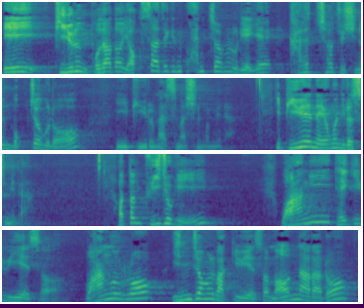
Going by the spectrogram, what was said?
이 비유는 보다 더 역사적인 관점을 우리에게 가르쳐 주시는 목적으로 이 비유를 말씀하시는 겁니다. 이 비유의 내용은 이렇습니다. 어떤 귀족이 왕이 되기 위해서 왕으로 인정을 받기 위해서 먼 나라로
